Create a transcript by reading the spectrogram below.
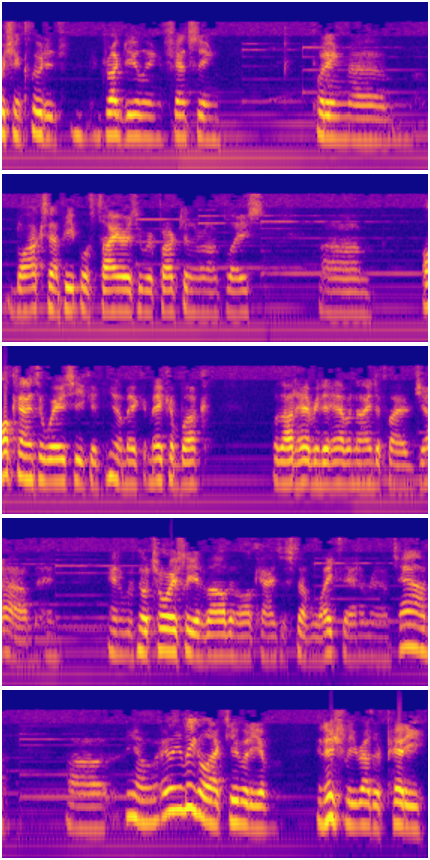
which included drug dealing, fencing, putting uh, blocks on people's tires who were parked in the wrong place um, all kinds of ways he could, you know, make make a buck without having to have a nine to five job, and and was notoriously involved in all kinds of stuff like that around town. Uh, you know, illegal activity of initially rather petty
